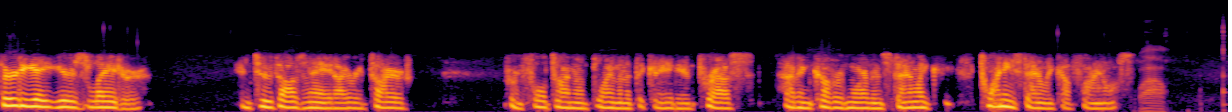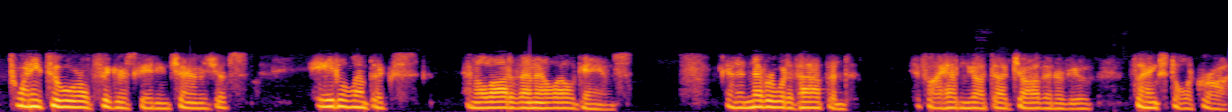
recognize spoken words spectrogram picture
38 years later, in 2008, I retired from full time employment at the Canadian Press, having covered more than Stanley, 20 Stanley Cup finals. Wow. 22 World Figure Skating Championships, eight Olympics, and a lot of NLL games. And it never would have happened if I hadn't got that job interview, thanks to lacrosse.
